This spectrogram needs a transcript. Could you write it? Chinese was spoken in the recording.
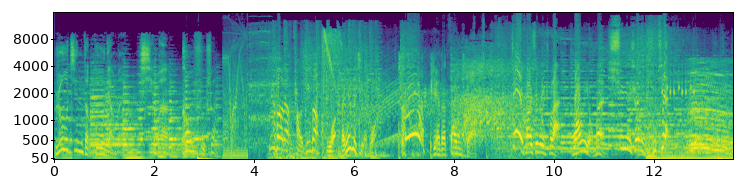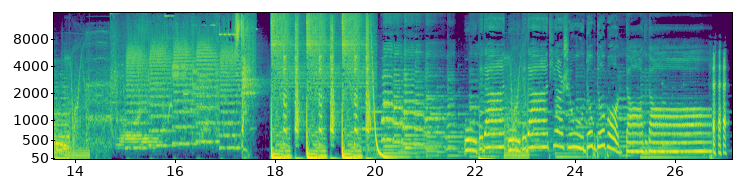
如今的姑娘们喜欢高富帅。这个爆料好劲爆！我们这个节目特别的单纯。这条新闻一出来，网友们嘘声一片。呜哒哒，呜哒哒，听二十五，嘚不嘚不，哒哒哒。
